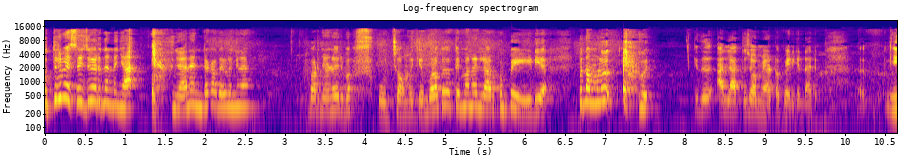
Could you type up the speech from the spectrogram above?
ഒത്തിരി മെസ്സേജ് വരുന്നുണ്ട്. ഞാൻ ഞാൻ എന്റെ കഥകളിങ്ങനെ പറഞ്ഞുകൊണ്ട് വരുമ്പോൾ ഓ ചുമയ്ക്കുമ്പോഴൊക്കെ സത്യം പറഞ്ഞാൽ എല്ലാവർക്കും പേടിയാണ് ഇപ്പം നമ്മൾ ഇത് അല്ലാത്ത ചുമയാട്ടോ പേടിക്കണ്ടാരും. ഈ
